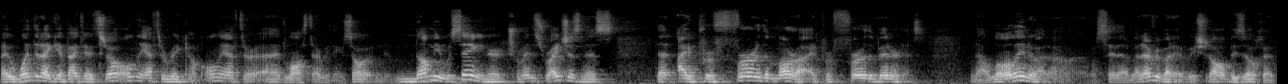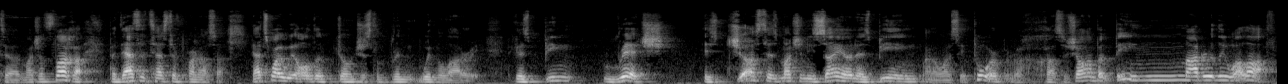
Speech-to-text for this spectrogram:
Right? When did I get back to Yisrael? Only after Reikam. Only after I had lost everything. So Nami was saying in her tremendous righteousness that I prefer the Mara. I prefer the bitterness. Now, Lo Aleinu, I don't We'll say that about everybody. We should all be zocha to much tzlacha. But that's a test of parnasa. That's why we all don't just win the lottery because being rich is just as much an isayon as being I don't want to say poor, but but being moderately well off.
